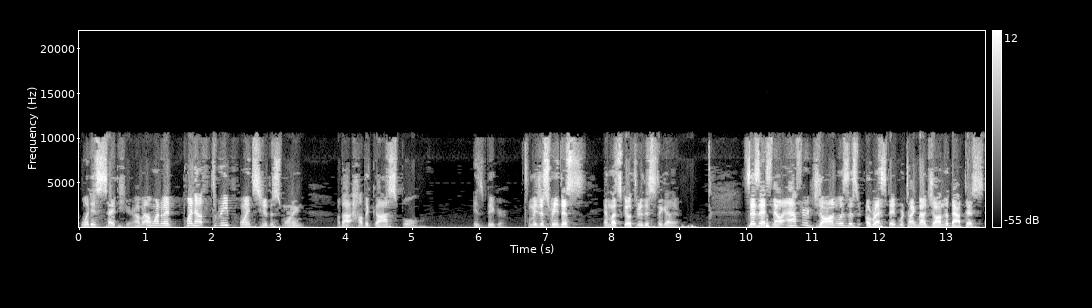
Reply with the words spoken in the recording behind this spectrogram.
what is said here. I, I want to point out three points here this morning about how the gospel is bigger. Let me just read this and let's go through this together. It says this Now, after John was arrested, we're talking about John the Baptist,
